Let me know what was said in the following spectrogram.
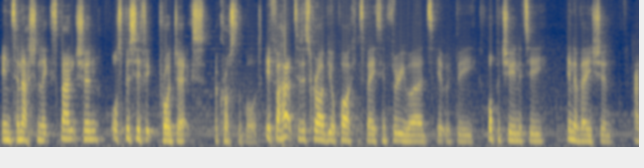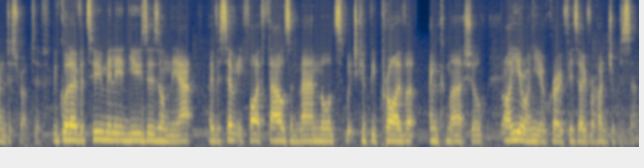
international expansion, or specific projects across the board. If I had to describe YourParkingSpace in three words, it would be opportunity, innovation, and disruptive. We've got over 2 million users on the app, over 75,000 landlords, which could be private and commercial. Our year on year growth is over 100%.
